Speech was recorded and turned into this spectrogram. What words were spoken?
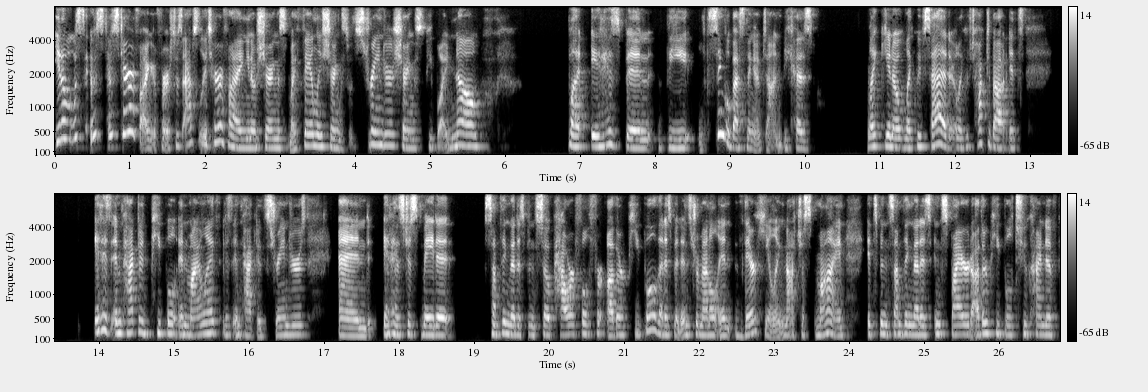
you know it was, it was it was terrifying at first. It was absolutely terrifying you know sharing this with my family sharing this with strangers sharing this with people i know. But it has been the single best thing i've done because like you know like we've said like we've talked about it's it has impacted people in my life. It has impacted strangers. And it has just made it something that has been so powerful for other people that has been instrumental in their healing, not just mine. It's been something that has inspired other people to kind of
